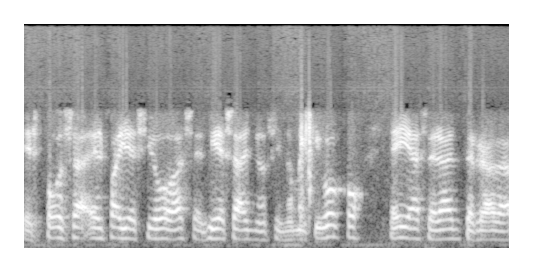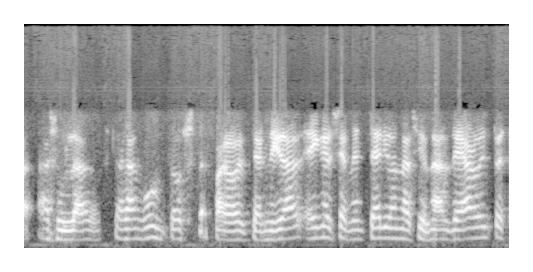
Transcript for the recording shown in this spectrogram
esposa. Él falleció hace 10 años, si no me equivoco. Ella será enterrada a su lado. Estarán juntos para la eternidad en el Cementerio Nacional de Arlington,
